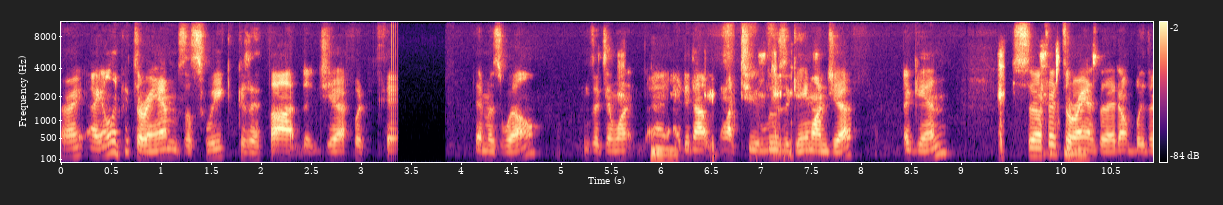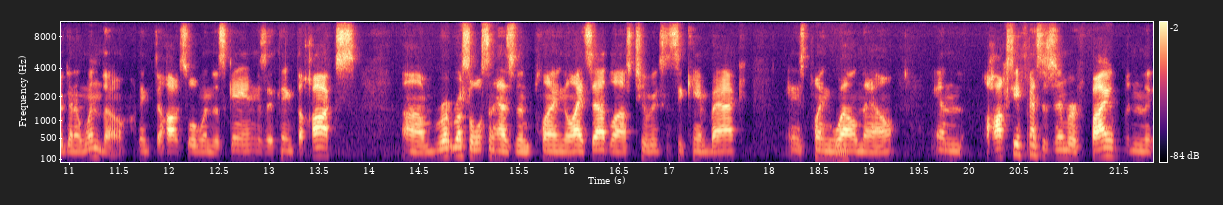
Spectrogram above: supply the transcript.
All right. I only picked the Rams this week because I thought that Jeff would pick them as well. Because I didn't want, I, I did not want to lose a game on Jeff again. So I picked the Hmm. Rams, but I don't believe they're going to win though. I think the Hawks will win this game because I think the Hawks. Um, Ru- Russell Wilson has been playing lights out the last two weeks since he came back, and he's playing well now. And the Hawks defense is number five in the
